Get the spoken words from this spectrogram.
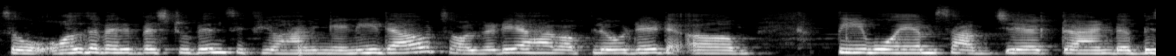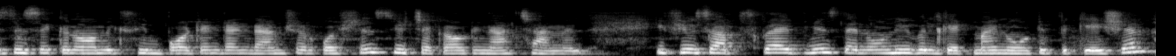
So all the very best students if you're having any doubts already i have uploaded um, POM subject and business economics important and damn sure questions you check out in our channel. If you subscribe means then only will get my notification.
